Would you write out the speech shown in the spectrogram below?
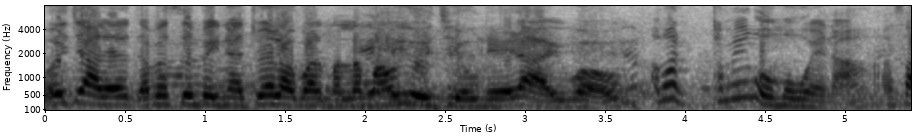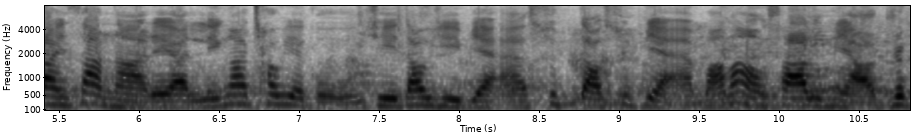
ဟိုကြလည်းဒါပဲစင်ပိန်နဲ့ကျွဲလောက်ပါမလမောင်းယူကြုံနေတာပြီပေါ့အမထမင်းကိုမဝင်တာအဆိုင်စနာတဲ့က၄၅6ရက်ကိုရေတောက်ရေပြန်အဆုပ်တောက်ဆုပ်ပြန်အဘာမှအောင်စားလို့မရအောင် drip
